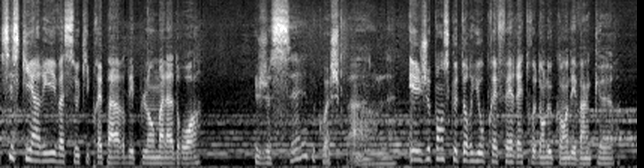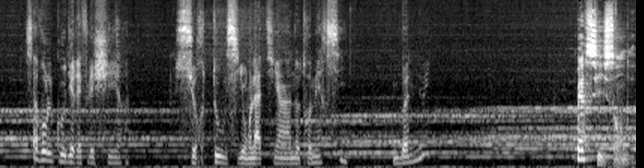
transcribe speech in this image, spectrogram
C'est ce qui arrive à ceux qui préparent des plans maladroits. Je sais de quoi je parle. Et je pense que Torio préfère être dans le camp des vainqueurs. Ça vaut le coup d'y réfléchir. Surtout si on la tient à notre merci. Bonne nuit. Merci, Sandre.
